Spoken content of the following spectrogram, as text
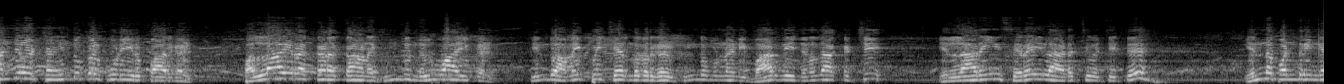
அஞ்சு லட்சம் இந்துக்கள் கூடியிருப்பார்கள். பல்லாயிரக்கணக்கான இந்து நிர்வாகிகள் இந்து அமைப்பை சேர்ந்தவர்கள் இந்து முன்னணி பாரதிய ஜனதா கட்சி எல்லாரையும் சிறையில அடைச்சு வச்சிட்டு என்ன பண்றீங்க?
